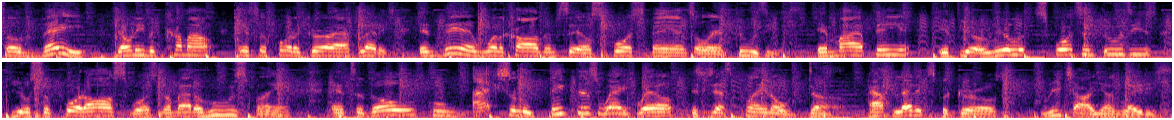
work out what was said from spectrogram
So they don't even come out and support a girl athletics and then want to call themselves sports fans or enthusiasts. In my opinion, if you're a real sports enthusiast, you'll support all sports no matter who's playing And to those who actually think this way, well, it's just plain old dumb. Athletics for girls reach our young ladies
